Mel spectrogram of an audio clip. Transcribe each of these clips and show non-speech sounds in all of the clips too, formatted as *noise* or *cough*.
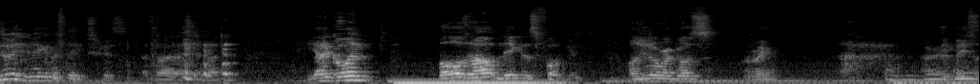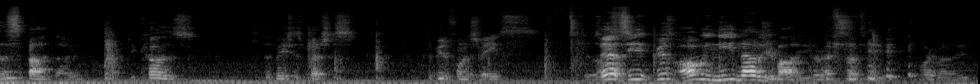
If it, you're making mistakes, Chris. That's all I say about it. You gotta go in, balls out, naked as fuck, dude. Oh, you know where it goes? Goes right here. Ah, the bass is the spot, dog. Because the bass is precious. It's a beautiful instrument. Space. So yeah, see, Chris, all we need now is your body. The rest is up to you. *laughs* Don't worry about it.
